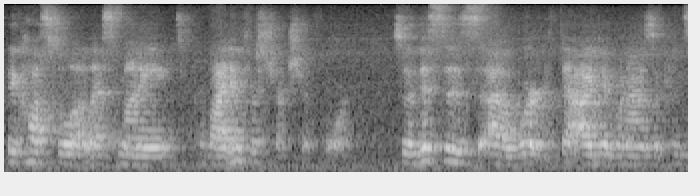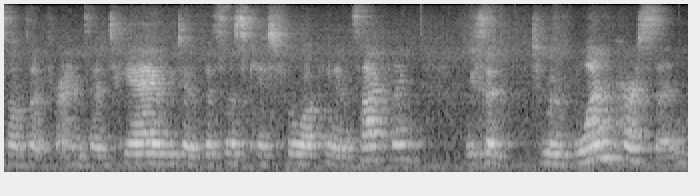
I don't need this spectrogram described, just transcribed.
they cost a lot less money to provide infrastructure for. So this is uh, work that I did when I was a consultant for NZTA. We did a business case for walking and cycling. We said to move one person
